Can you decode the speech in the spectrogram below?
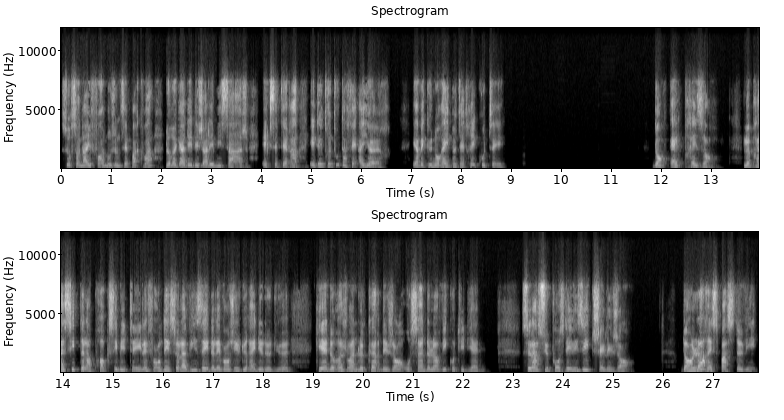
sur son iPhone ou je ne sais pas quoi, de regarder déjà les messages, etc. et d'être tout à fait ailleurs et avec une oreille peut-être écoutée. Donc, être présent. Le principe de la proximité, il est fondé sur la visée de l'évangile du règne de Dieu, qui est de rejoindre le cœur des gens au sein de leur vie quotidienne. Cela suppose des visites chez les gens, dans leur espace de vie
